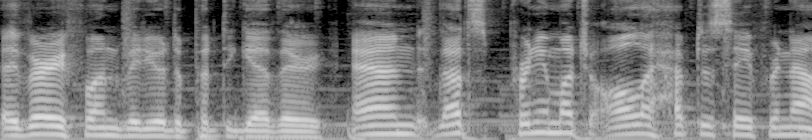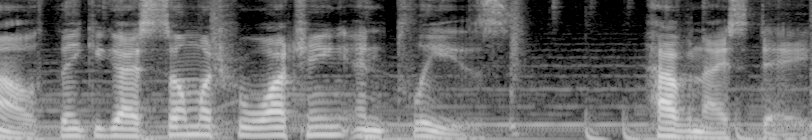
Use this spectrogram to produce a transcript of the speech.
a very fun video to put together, and that's pretty much all I have to say for now. Thank you guys so much for watching, and please, have a nice day.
